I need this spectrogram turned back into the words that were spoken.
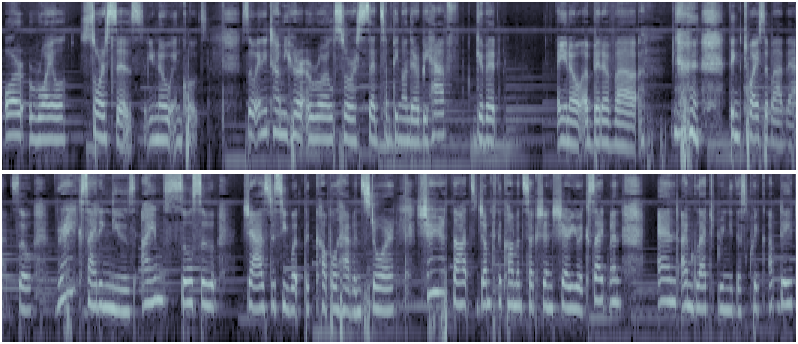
or royal sources, you know, in quotes. So anytime you hear a royal source said something on their behalf, give it, you know, a bit of a think twice about that. So, very exciting news. I am so, so jazzed to see what the couple have in store. Share your thoughts, jump to the comment section, share your excitement, and I'm glad to bring you this quick update.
